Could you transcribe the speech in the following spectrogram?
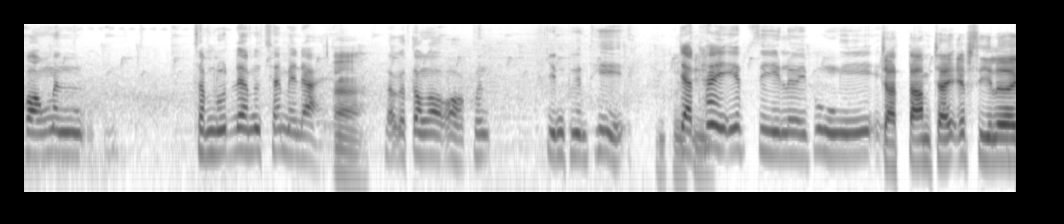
ของมันสำรุดแล้วมันใช้ไม่ได้ อ่าเราก็ต้องเอาออกมันกินพื้นที่ เป็นพื้นจัดที่ให้ FC เลยพรุ่งนี้จัดตามใจ FC เลย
